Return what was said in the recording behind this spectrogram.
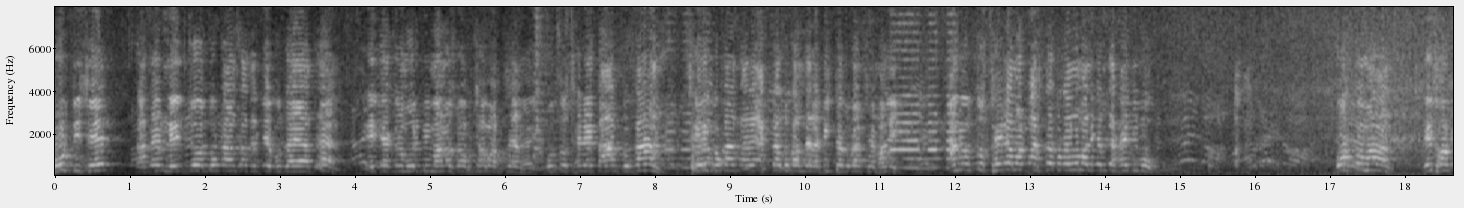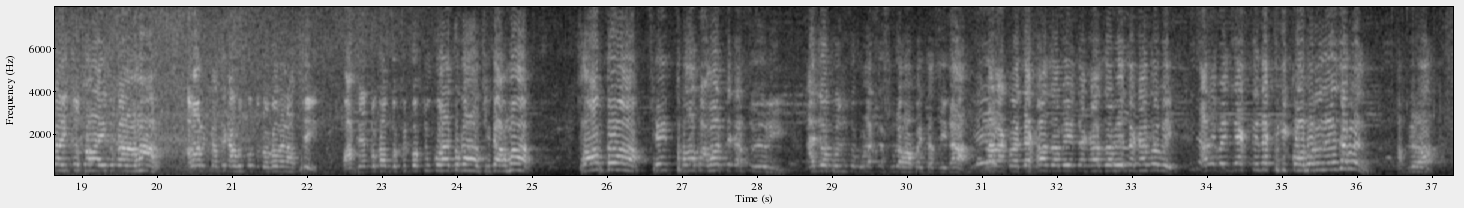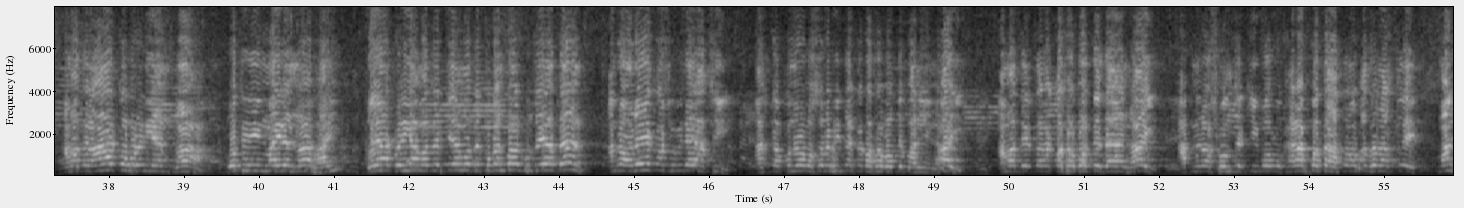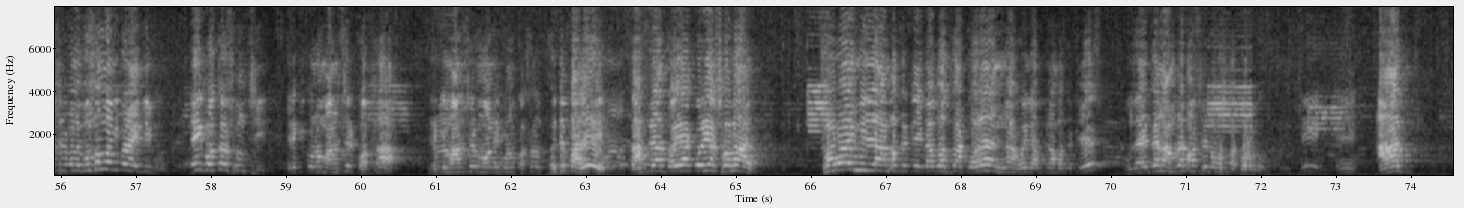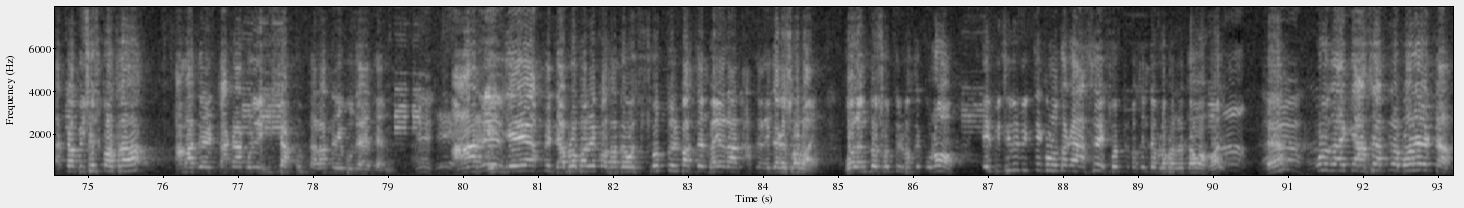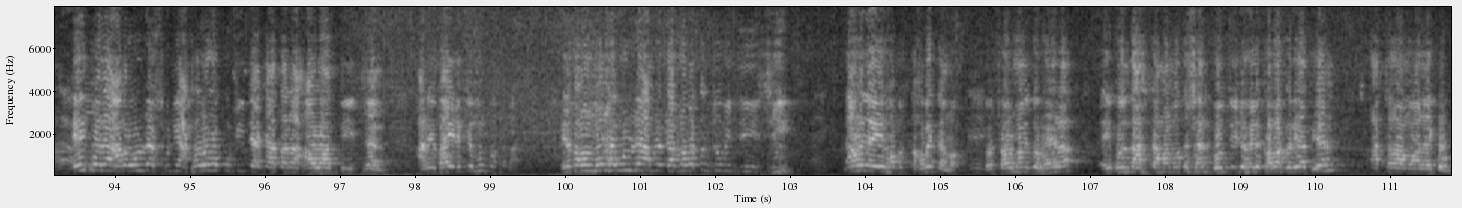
ভোট দিছে, তাদের ন্যায্য দোকান তাদেরকে বুঝাইয়া এই যে একজন মুরব্বী মানুষ দোকান, সেই দোকান তার একটা দোকান দেয় বিশটা দোকান সে মালিক। আমি উত্তর ছেলে, আমার পাঁচটা দোকানের মালিক আমি দেখাই দিব। বর্তমান যে সরকার ইচ্ছা তারা এই দোকান আমার আমার কাছে কাগজপত্র ডকুমেন্ট আছে। পাশের দোকান দক্ষিণ পশ্চিম কোনার দোকান, সেটা আমার। সব দেওয়া সেই সব আমার টাকা তৈরি। আজও পর্যন্ত একটা না। তারা কয়, দেখা যাবে দেখা যাবে দেখা যাবে। আরে ভাই, দেখতে কি কবরে নিয়ে যাবেন? আপনারা আমাদের আর কবরে নিয়ে না। প্রতিদিন না ভাই, দয়া আমাদের বুঝাইয়া দেন আমরা অনেক অসুবিধায় আছি। আজকে পনেরো বছরের ভিতরে একটা কথা বলতে পারি নাই। আমাদের তারা কথা বলতে দেয় নাই। আপনারা শুনছে কি বলব? খারাপ কথা। তারা বাজার আসলে মানুষের বলে মুসলমানি করাই দিব। এই কথা শুনছি। এটা কি কোনো মানুষের কথা? এটা কি মানুষের মনে কোনো কথা হইতে পারে? আপনারা দয়া করিয়া সবাই সবাই মিলে আমাদেরকে এই ব্যবস্থা করেন। না হইলে আপনি আমাদেরকে বুঝাই দেন আমরা মানুষের ব্যবস্থা করব। আর একটা বিশেষ কথা আমাদের টাকাগুলির হিসাব খুব তাড়াতাড়ি বুঝাই দেন। আর এই যে আপনি ডেভেলপারের কথাটা বলছি সত্তর পার্সেন্ট ভাইয়েরা আছেন এই জায়গায় সবাই। বলেন তো সত্তর পার্সেন্ট কোন এই পৃথিবীর ভিত্তিতে কোন জায়গায় আছে সত্তর পার্সেন্ট ডেভেলপারের দেওয়া হয়? হ্যাঁ? কোন জায়গায় কি আছে? আপনারা বলেন একটা। এই পরে আবার উল্টা শুনি আঠারো কোটি টাকা তারা হাওলাত দিয়েছেন। আরে ভাই এটা কেমন কথা এটা তো আমার মনে হয় উল্টা আমরা ডেভেলপার তো জমি দিয়েছি। না হলে এই হবে কেন? তো সম্মানিত ভাইয়েরা, এই পর্যন্ত আজকে আমার মতো স্যার বলতে হইলে ক্ষমা করিয়া দিয়েন। আসসালামু আলাইকুম।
